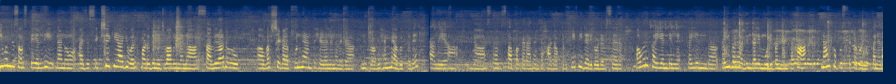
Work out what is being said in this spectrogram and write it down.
ಈ ಒಂದು ಸಂಸ್ಥೆಯಲ್ಲಿ ನಾನು ಆ್ಯಸ್ ಅ ಶಿಕ್ಷಕಿಯಾಗಿ ವರ್ಕ್ ಮಾಡೋದು ನಿಜವಾಗ್ಲೂ ನನ್ನ ಸಾವಿರಾರು ವರ್ಷಗಳ ಪುಣ್ಯ ಅಂತ ಹೇಳಲು ನನಗೆ ನಿಜವಾಗ್ಲೂ ಹೆಮ್ಮೆ ಆಗುತ್ತದೆ. ಶಾಲೆಯ ಸ್ಥಾಪಕರಾದಂತಹ doctor K P Dharigoudar sir ಅವರ ಕೈಯಿಂದಲೇ ಕೈಯಿಂದ ಕೈ ಬರಹದಿಂದಲೇ ಮೂಡಿಬಂದಂತಹ ನಾಲ್ಕು ಪುಸ್ತಕಗಳು ಕನ್ನಡ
